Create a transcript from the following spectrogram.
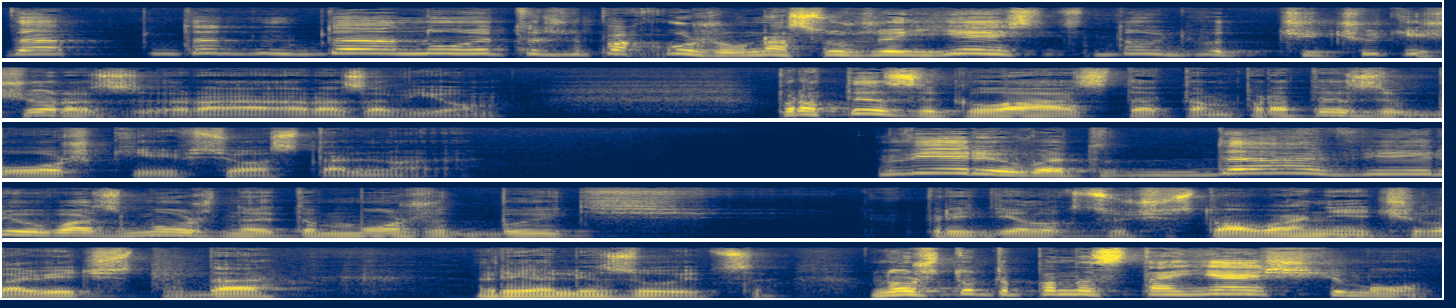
Да, да, да, ну это же похоже, у нас уже есть, ну вот чуть-чуть еще раз разовьем. Протезы глаз, да, там протезы бошки и все остальное. Верю в это, да, верю, возможно, это может быть в пределах существования человечества, да, реализуется. Но что-то по-настоящему,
